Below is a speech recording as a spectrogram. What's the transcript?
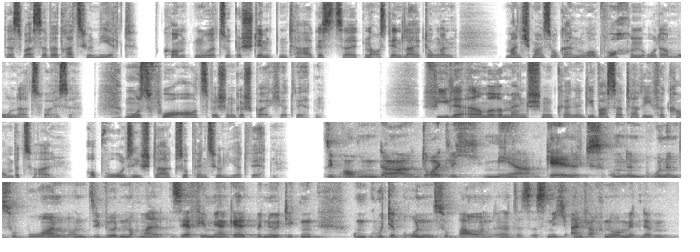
das Wasser wird rationiert, kommt nur zu bestimmten Tageszeiten aus den Leitungen, manchmal sogar nur wochen- oder monatsweise, muss vor Ort zwischengespeichert werden. Viele ärmere Menschen können die Wassertarife kaum bezahlen obwohl sie stark subventioniert werden. Sie brauchen da deutlich mehr Geld, um einen Brunnen zu bohren und sie würden noch mal sehr viel mehr Geld benötigen, um gute Brunnen zu bauen. Ne? Das ist nicht einfach nur mit einem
